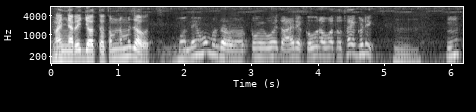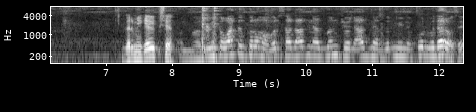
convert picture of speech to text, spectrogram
અહીંયા રહી જાવ તો તમને મજા આવત મને શું મજા આવે? તમે હોય તો આરે કવરાવા તો થાય ઘડીક. હમ. ગરમી કેવી છે? ગરમી તો વાત જ કરો માં વરસાદ આજને આજ બંધ અને ને આજને આજ ગરમીનો ફૂલ વધારો છે.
